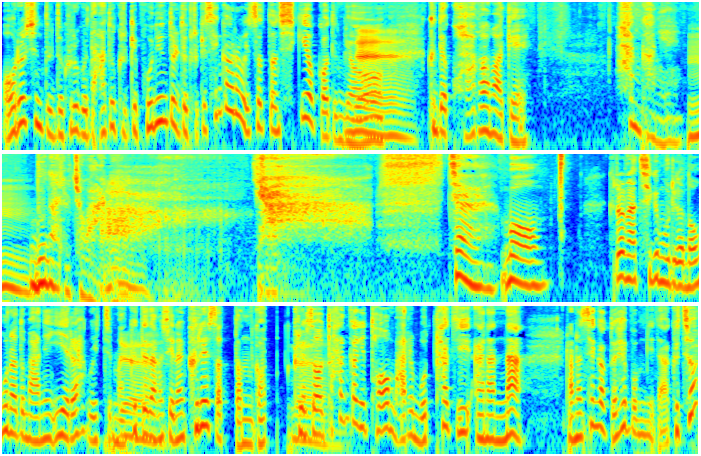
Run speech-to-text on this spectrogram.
어르신들도 그러고 나도 그렇게 본인들도 그렇게 생각을 하고 있었던 시기였거든요. 네. 근데 과감하게 한강에 음. 누나를 좋아하네. 아, 야. 자, 뭐 그러나 지금 우리가 너무나도 많이 이해를 하고 있지만 네. 그때 당시에는 그랬었던 것. 그래서 네. 한강이 더 말을 못하지 않았나라는 생각도 해봅니다. 그렇죠?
